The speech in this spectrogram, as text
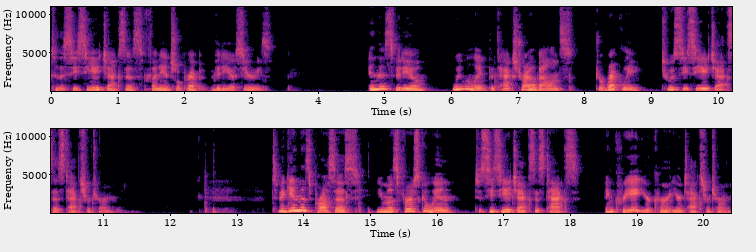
to the CCH Axcess Financial Prep video series. In this video, we will link the tax trial balance directly to a CCH Axcess tax return. To begin this process, you must first go in to CCH Axcess Tax and create your current year tax return.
